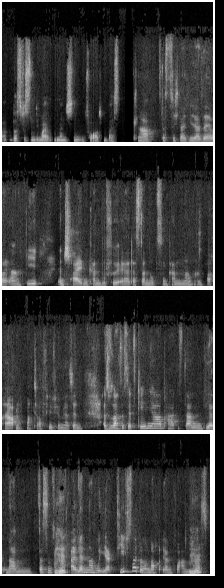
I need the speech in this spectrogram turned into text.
Ähm, das wissen die Menschen vor Ort am besten. Klar, dass sich da jeder selber irgendwie entscheiden kann, wofür er das dann nutzen kann. Ne? Einfach, ja, macht ja auch viel, viel mehr Sinn. Also du sagst es jetzt Kenia, Pakistan, Vietnam. Das sind so mhm. die drei Länder, wo ihr aktiv seid oder noch irgendwo anders? Mhm.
